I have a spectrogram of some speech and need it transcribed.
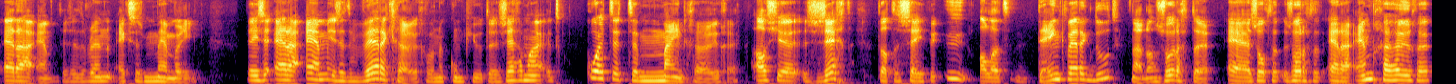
RAM, dus het Random Access Memory. Deze RAM is het werkgeheugen van een computer, zeg maar het korte termijn geheugen. Als je zegt dat de CPU al het denkwerk doet, nou, dan zorgt, de, zorgt het, zorgt het RAM-geheugen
